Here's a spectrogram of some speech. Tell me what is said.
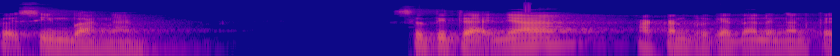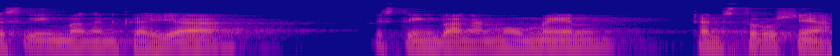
keseimbangan setidaknya akan berkaitan dengan keseimbangan gaya, keseimbangan momen, dan seterusnya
